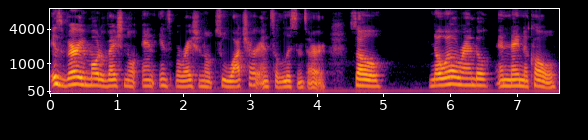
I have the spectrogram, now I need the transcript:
it's very motivational and inspirational to watch her and to listen to her. So noelle randall and nay nicole.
